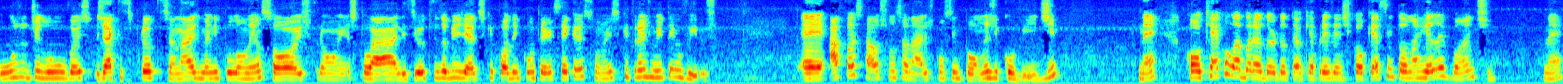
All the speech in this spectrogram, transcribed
uso de luvas, já que esses profissionais manipulam lençóis, fronhas, toalhas e outros objetos que podem conter secreções que transmitem o vírus. É, afastar os funcionários com sintomas de Covid, né? Qualquer colaborador do hotel que apresente qualquer sintoma relevante, né?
